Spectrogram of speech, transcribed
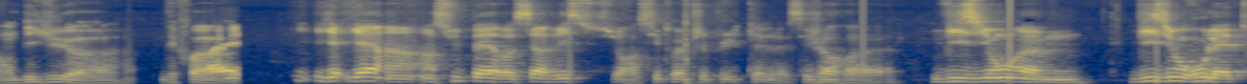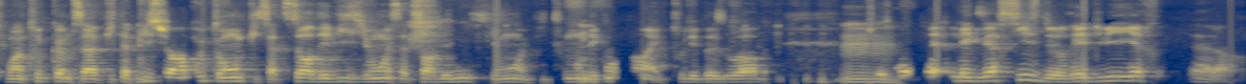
ambigu euh, des fois. il y, a un, super service sur un site web, je sais plus lequel, c'est genre euh, Vision, euh, Vision roulette ou un truc comme ça. Puis tu appuies sur un bouton, puis ça te sort des visions et ça te sort des missions, et puis tout le monde est content avec tous les buzzwords. Hmm. L'exercice de réduire, alors,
